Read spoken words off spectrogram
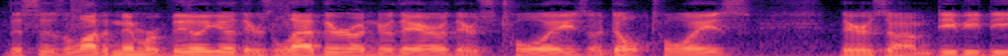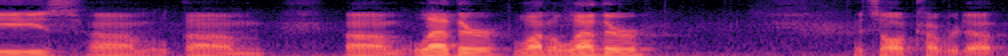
this is a lot of memorabilia. There's leather under there. There's toys, adult toys. There's um, DVDs, um, um leather, a lot of leather. It's all covered up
